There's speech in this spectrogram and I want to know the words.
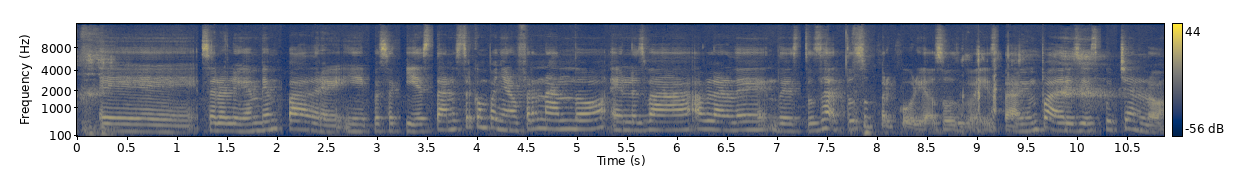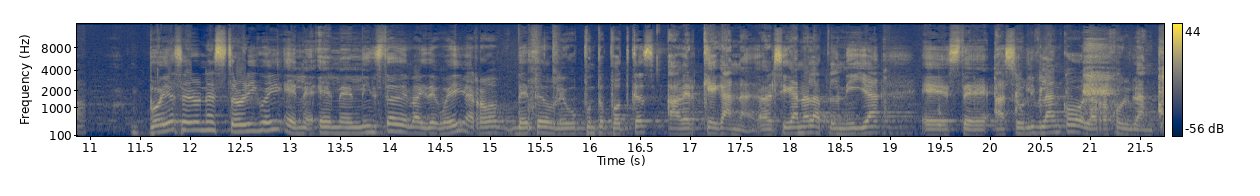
eh, se lo liguen bien padre. Y pues aquí está nuestro compañero Fernando, él les va a hablar de, de estos datos súper curiosos, güey, está bien padre, sí, escúchenlo. Voy a hacer una story, güey, en, el Insta de By the Way, arroba btw.podcast, a ver qué gana. A ver si gana la planilla este, azul y blanco o la rojo y blanco.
